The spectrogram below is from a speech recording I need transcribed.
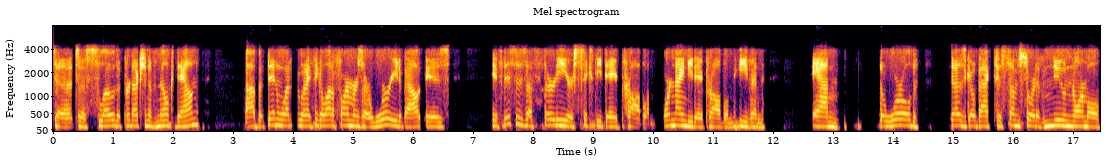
to to slow the production of milk down. Uh, but then what what I think a lot of farmers are worried about is if this is a 30 or 60 day problem or 90 day problem even and the world does go back to some sort of new normal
